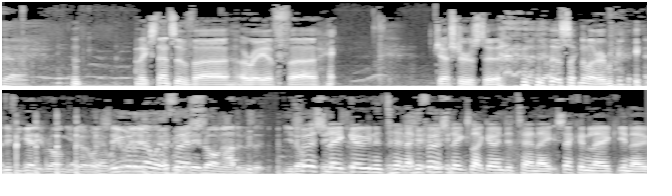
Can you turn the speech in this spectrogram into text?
Yeah. Um, An extensive uh, array of uh, ha- gestures to signal everybody. and if you get it wrong, you don't want Yeah, to well, see. you gotta it. know what the If get first- it wrong, Adam's. You don't First leg going into 10 8. First leg's like going to 10 8. Second leg, you know,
